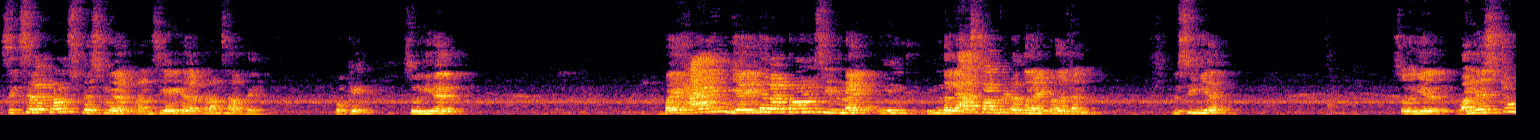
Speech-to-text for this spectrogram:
6 electrons plus 2 electrons 8 electrons are there. Okay? So here by having 8 electrons in, in, in the last orbit of the nitrogen you see here so here 1s2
